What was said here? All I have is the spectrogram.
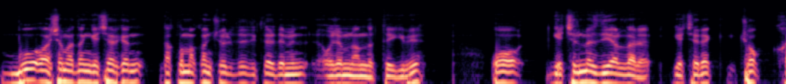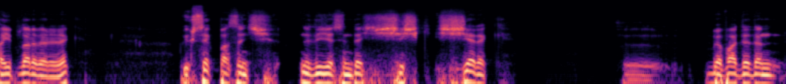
Bu aşamadan geçerken Taklamakan Çölü dedikleri demin hocamın anlattığı gibi o geçilmez diyarları geçerek çok kayıplar vererek yüksek basınç neticesinde şiş, şişerek e, vefat eden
